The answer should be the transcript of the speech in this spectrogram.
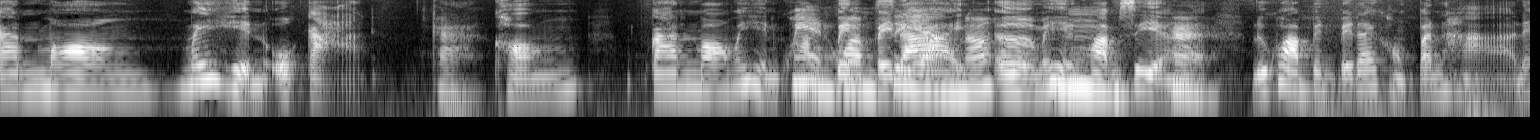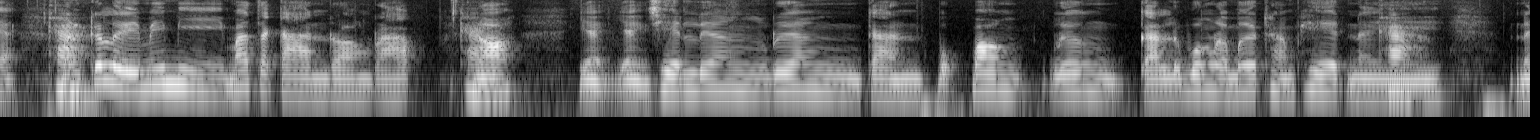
การมองไม่เห็นโอกาสค่ะของ การมองไม่เห็นคไม่วามเห็นเป็นความไปเสี่ได้ยงเนอะเออไม่เห็นอืมความเสี่ยงค่ะเนี่ยหรือความเป็นไปได้ของปัญหาเนี่ยค่ะมันก็เลยไม่มีมาตรการรองรับค่ะเนาะอย่างอย่างเช่นเรื่องเรื่องการปกป้องเรื่องการละเมิดละเมิดทางเพศในค่ะใน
